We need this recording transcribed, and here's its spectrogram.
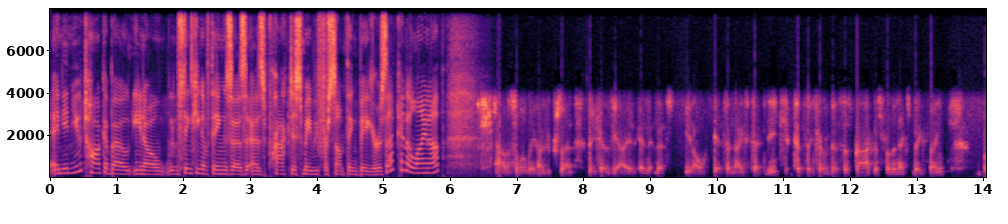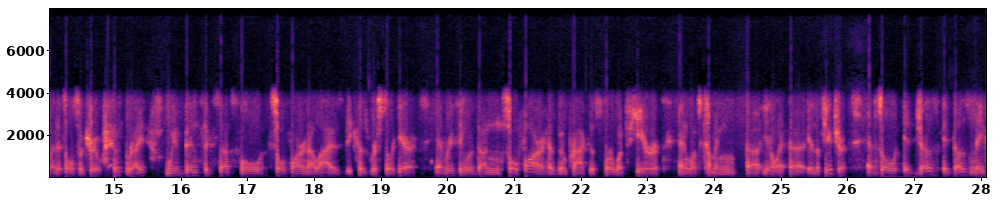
and then you talk about you know thinking of things as as practice maybe for something bigger. Does that kind of line up? Absolutely, hundred percent. Because yeah, it, and that's you know, it's a nice technique to think of this as practice for the next big thing, but it's also true, right? We've been successful so far in our lives because we're still here. Everything we've done so far has been practice for what's here and what's coming, uh, you know, uh, in the future. And so it does it does make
